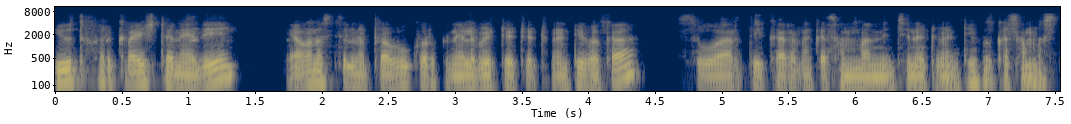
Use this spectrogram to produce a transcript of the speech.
యూత్ ఫర్ క్రైస్ట్ అనేది యవనస్తులను ప్రభు కొరకు నిలబెట్టేటటువంటి ఒక సువార్థీకరణకు సంబంధించినటువంటి ఒక సంస్థ.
